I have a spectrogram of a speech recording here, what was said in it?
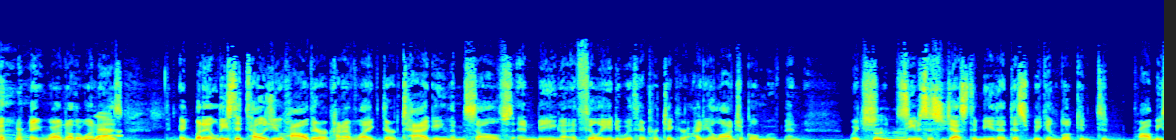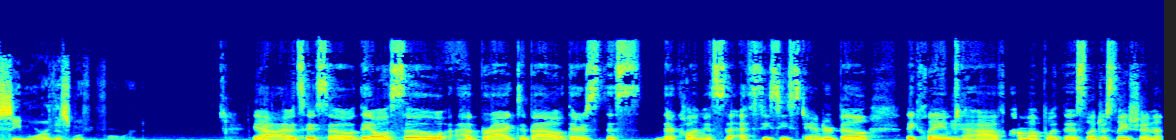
right? While another one yeah. is but at least it tells you how they're kind of like they're tagging themselves and being affiliated with a particular ideological movement, which mm-hmm. seems to suggest to me that this we can look into probably see more of this moving forward. Yeah, I would say so. They also have bragged about there's this they're calling this the FCC standard bill. They claim mm-hmm. to have come up with this legislation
